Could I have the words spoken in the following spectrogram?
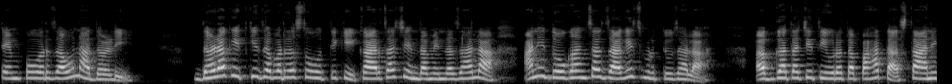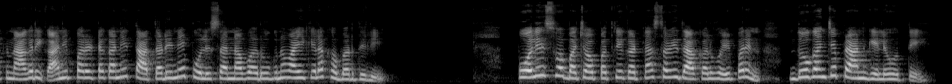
टेम्पोवर जाऊन आदळली. धडक इतकी जबरदस्त होती की कारचा चेंदामेंदा झाला आणि दोघांचा जागीच मृत्यू झाला. अपघाताची तीव्रता पाहता स्थानिक नागरिक आणि पर्यटकांनी तातडीने पोलिसांना व रुग्णवाहिकेला खबर दिली. पोलीस व बचाव पथके घटनास्थळी दाखल होईपर्यंत दोघांचे प्राण गेले होते.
